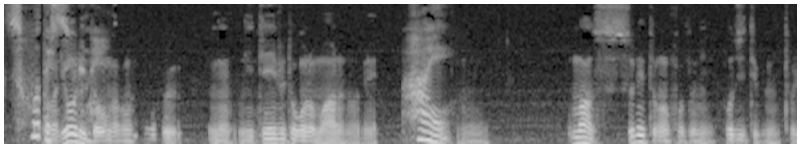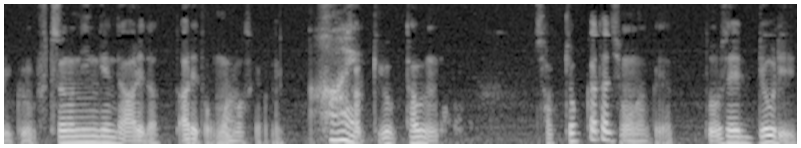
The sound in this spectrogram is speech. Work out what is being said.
そうですよ料理と音ね楽もすごく、ね、似ているところもあるので、はい。うん、まあ、すべてのことにポジティブに取り組む、普通の人間であれだ、あれと思いますけどね。はい。作曲、多分、作曲家たちもなんかや、どうせ料理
